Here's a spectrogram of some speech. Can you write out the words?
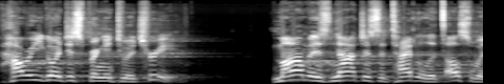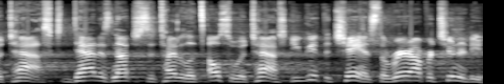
How are you going to spring into a tree? Mom is not just a title, it's also a task. Dad is not just a title, it's also a task. You get the chance, the rare opportunity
